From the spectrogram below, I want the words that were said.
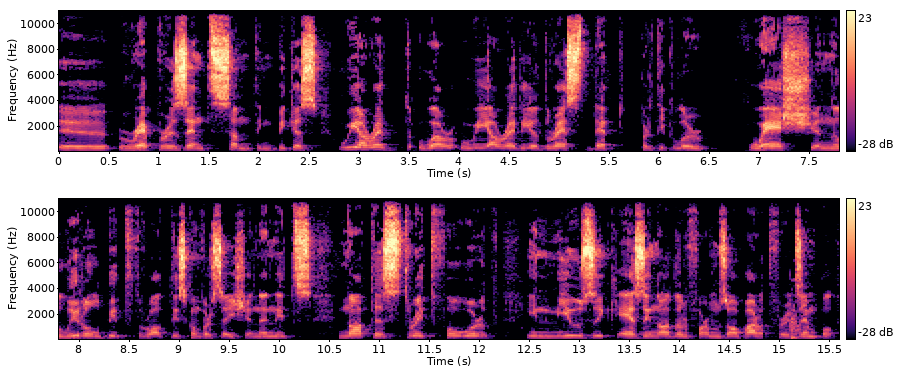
uh, represents something? Because we already we already addressed that particular question a little bit throughout this conversation, and it's not as straightforward in music as in other forms of art. For example,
